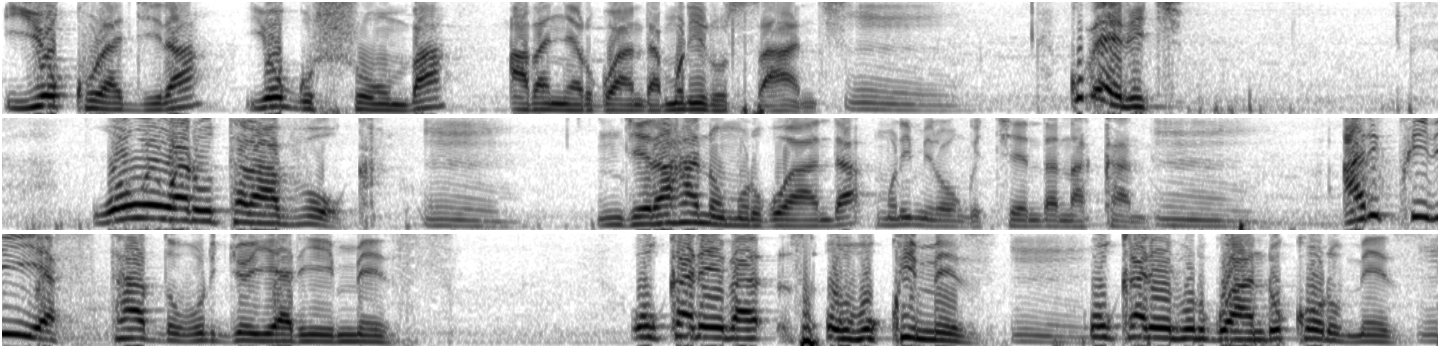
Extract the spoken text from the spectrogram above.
yo kuragira yo gushumba abanyarwanda muri rusange Mm. kubera iki wowe wari utaravuka Mm. ngera hano mu rwanda muri mirongo icyenda na kane Mm. ariko iriya sitade uburyo yari imeze ukareba ubu uko imeze ukareba u rwanda uko rumeze.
